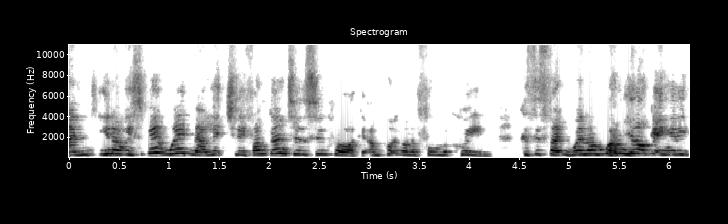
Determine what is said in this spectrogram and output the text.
and you know, it's a bit weird now. Literally, if I'm going to the supermarket, I'm putting on a full queen because it's like when I'm when you're not getting any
